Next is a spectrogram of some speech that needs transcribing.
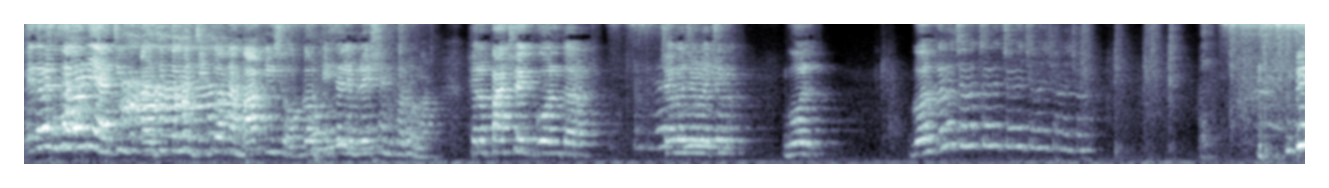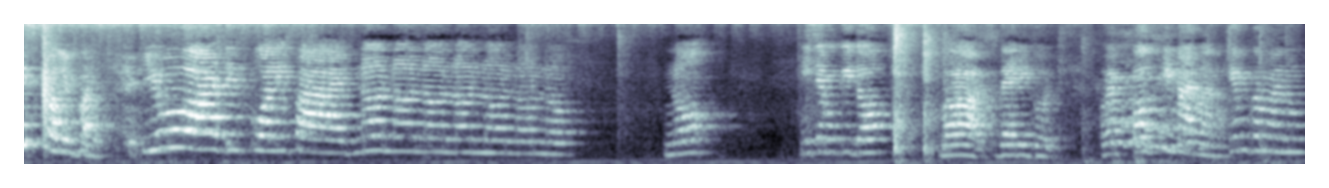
વેદાબેન ઝાલાવાડિયા હજી હજી તમે જીતવાના બાકી છો. અગાઉથી સેલિબ્રેશન કરો માં. ચલો પાછો એક ગોલ કરો. ચલો ચલો ચલો. ગોલ ગોલ કરો? ચલો ચલો ચલો ચલો ચલો ચલો. disqualified. You are disqualified. No, no, no, no, no, no, no. No. નીચે મૂકી દો. બસ વેરી ગુડ હવે પગથી મારવાનું. કેમ કરવાનું?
